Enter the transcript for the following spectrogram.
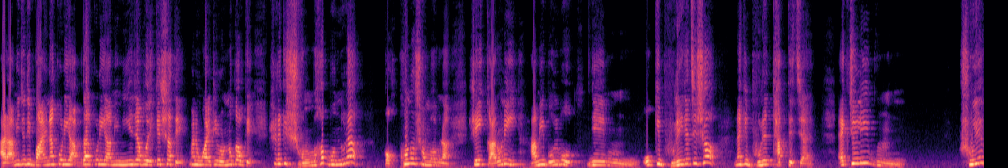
আর আমি যদি বায়না করি, আবদার করি, আমি নিয়ে যাব একের সাথে মানে ওয়াইটির অন্য কাউকে, সেটা কি সম্ভব বন্ধুরা? কখনো সম্ভব না। সেই কারণেই আমি বলব যে ও কি ভুলে গেছে সব, নাকি ভুলে থাকতে চায়? অ্যাকচুয়ালি শুয়ের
